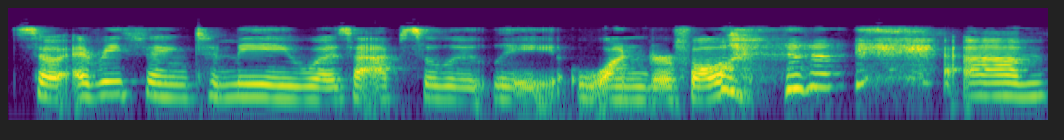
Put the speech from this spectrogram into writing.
so everything to me was absolutely wonderful. um,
